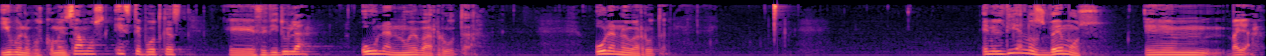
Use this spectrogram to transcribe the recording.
Y bueno, pues comenzamos. Este podcast eh, se titula Una nueva ruta. Una nueva ruta. En el día nos vemos, en, vaya,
